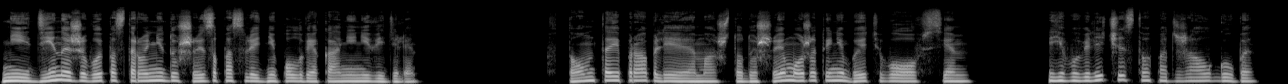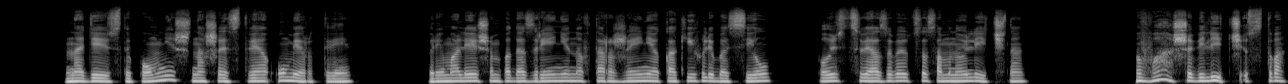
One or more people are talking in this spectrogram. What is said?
Ни единой живой посторонней души за последние полвека они не видели. В том-то и проблема, что души может и не быть вовсе. Его Величество поджал губы. «Надеюсь, ты помнишь нашествие у мертвей? При малейшем подозрении на вторжение каких-либо сил пусть связываются со мной лично». «Ваше Величество!»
